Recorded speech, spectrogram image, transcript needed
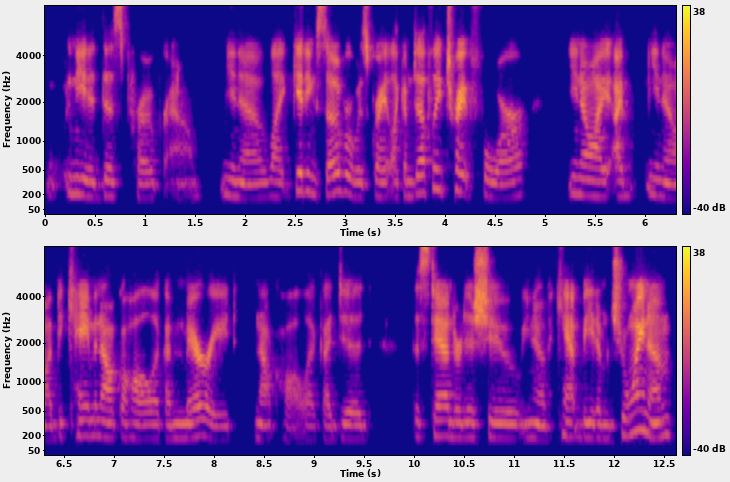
needed this program you know like getting sober was great like i'm definitely trait four you know i i you know i became an alcoholic i married an alcoholic i did the standard issue you know if you can't beat them join them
